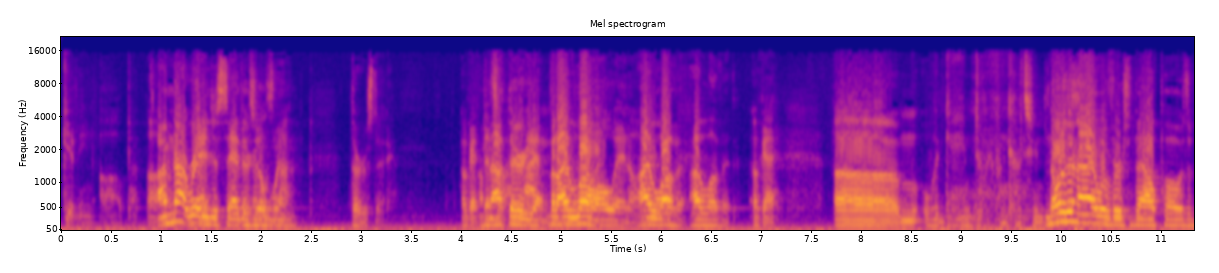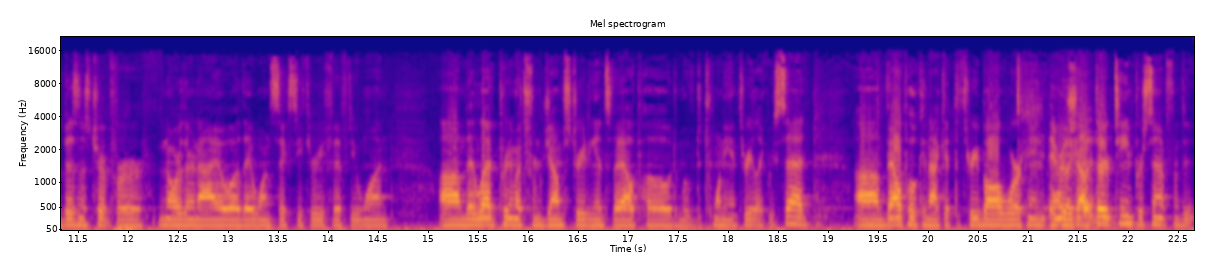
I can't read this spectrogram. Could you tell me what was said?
giving up. Um, I'm not ready and to say they're going to win Thursday. Okay, I'm not there yet, I'm but I love all it. in I love it. I love it. Okay. Um, what game do we want to go to? Next? Northern Iowa versus Valpo is a business trip for Northern Iowa. They won 63-51. Um, they led pretty much from jump street against Valpo to move to 20 and 3, like we said. Um, Valpo could not get the three ball working. They really shot 13% from the,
